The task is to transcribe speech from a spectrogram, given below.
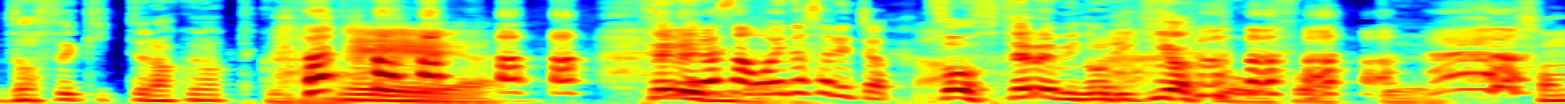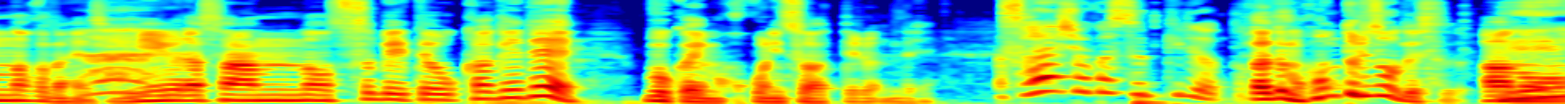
座席ってなくなってくるんだいやいやいやテレビ三浦さん追い出されちゃった。そうです。テレビの力学を教わって。そんなことないです。よ三浦さんのすべておかげで僕は今ここに座ってるんで。最初がスッキリだったんあでも本当にそうです。あの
